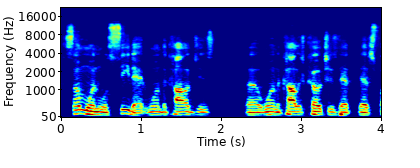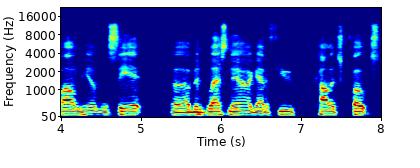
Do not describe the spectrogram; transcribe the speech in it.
someone will see that. One of the colleges, one of the college coaches that that's following him will see it uh, I've been blessed now. I got a few college folks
